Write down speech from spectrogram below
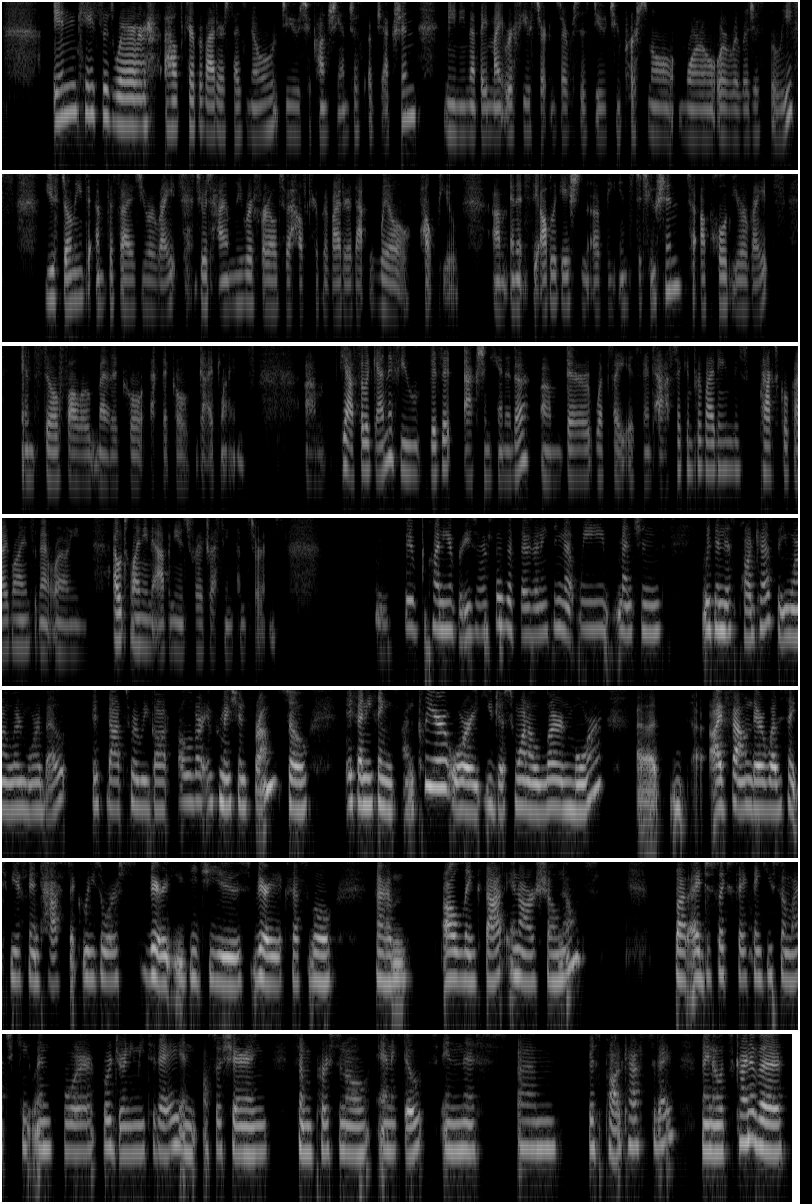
In cases where a healthcare provider says no due to conscientious objection, meaning that they might refuse certain services due to personal, moral, or religious beliefs, you still need to emphasize your right to a timely referral to a healthcare provider that will help you. Um, and it's the obligation of the institution to uphold your rights and still follow medical ethical guidelines um, yeah, so again, if you visit Action Canada, um, their website is fantastic in providing these practical guidelines and outlining outlining avenues for addressing concerns. They have plenty of resources. If there's anything that we mentioned within this podcast that you want to learn more about, that's where we got all of our information from. So if anything's unclear or you just want to learn more, uh, I found their website to be a fantastic resource, very easy to use, very accessible. Um, I'll link that in our show notes. But I'd just like to say thank you so much, Caitlin, for for joining me today and also sharing some personal anecdotes in this um, this podcast today. I know it's kind of a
